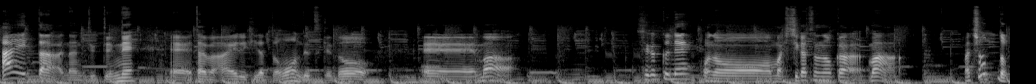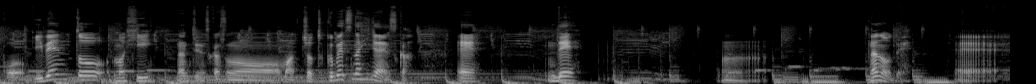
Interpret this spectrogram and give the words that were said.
会えたなんて言ってね、えー多分会える日だと思うんですけど、えーまあ、せっかくね、この、まあ、7月7日、まあ、まあ、ちょっとこう、イベントの日なんていうんですか、その、まあ、ちょっと特別な日じゃないですか。えーで、うん。なので、えー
